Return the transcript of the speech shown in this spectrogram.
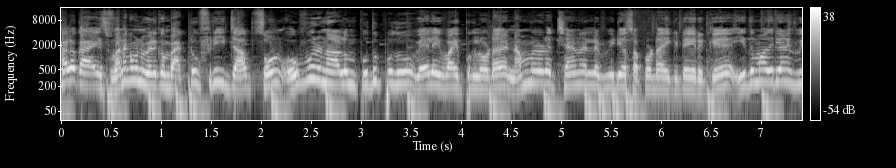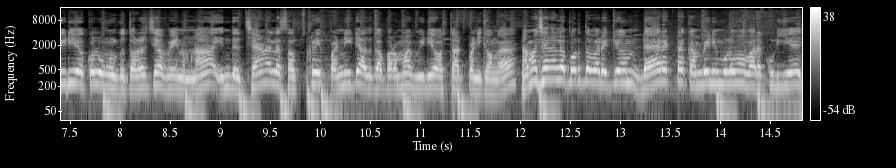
ஹலோ காய்ஸ் வணக்கம் welcome back to free job zone ஒவ்வொரு நாளும் புது புது வேலை வாய்ப்புகளோட நம்மளோட சேனலில் வீடியோஸ் அப்லோட் ஆகிக்கிட்டே இருக்கு. இது மாதிரியான வீடியோக்கள் உங்களுக்கு தொடர்ச்சியாக வேணும்னா இந்த சேனலை சப்ஸ்கிரைப் பண்ணிட்டு அதுக்கப்புறமா வீடியோ ஸ்டார்ட் பண்ணிக்கோங்க. நம்ம சேனலை பொறுத்த வரைக்கும் டைரக்டா கம்பெனி மூலமா வரக்கூடிய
